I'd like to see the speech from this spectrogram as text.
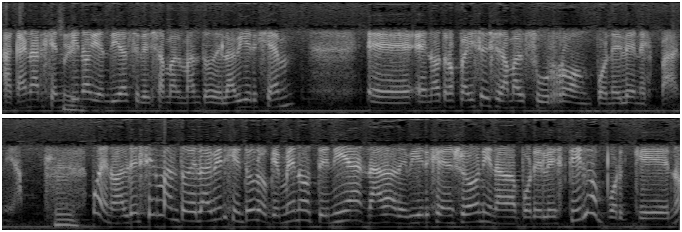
Acá en Argentina hoy en día se le llama el manto de la Virgen. en otros países se llama el zurrón, ponele en España. Mm. Bueno, al decir manto de la Virgen, todo lo que menos tenía nada de virgen yo ni nada por el estilo, porque no,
